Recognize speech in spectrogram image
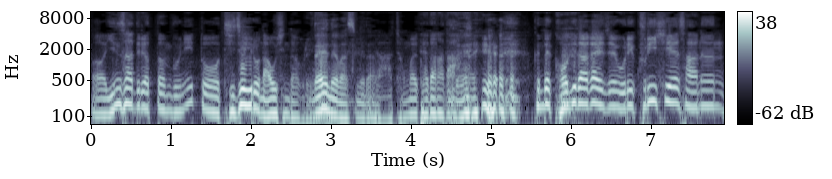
어, 인사드렸던 분이 또 DJ로 나오신다고 그래요. 네, 네, 맞습니다. 야, 정말 대단하다. 네. 근데 거기다가 이제 우리 구리시에 사는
